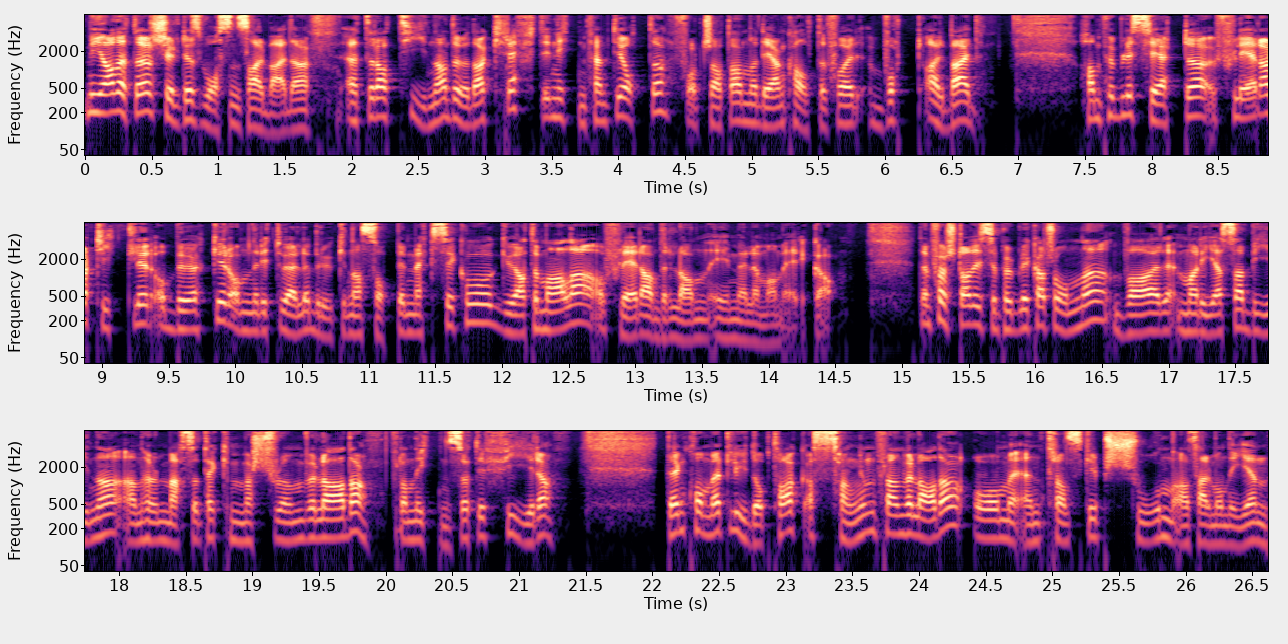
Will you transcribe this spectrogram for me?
Mye av dette skyldtes Wassons arbeid. Etter at Tina døde av kreft i 1958, fortsatte han med det han kalte for Vårt arbeid. Han publiserte flere artikler og bøker om den rituelle bruken av sopp i Mexico, Guatemala og flere andre land i Mellom-Amerika. Den første av disse publikasjonene var Maria Sabina and Her Massatec Mushroom Velada fra 1974. Den kom med et lydopptak av sangen fra en velada og med en transkripsjon av seremonien.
